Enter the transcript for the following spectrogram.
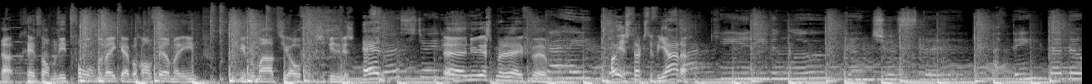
Nou, geeft allemaal niet. Volgende week hebben we gewoon veel meer in- informatie over de geschiedenis. En eh, nu eerst maar even... Oh ja, straks de verjaardag. I think that the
